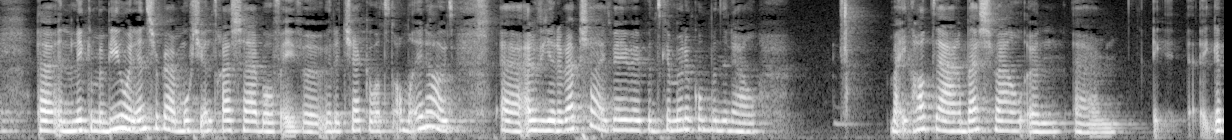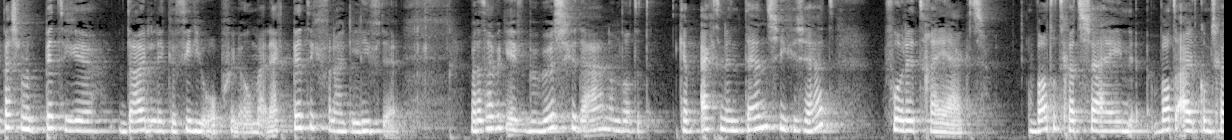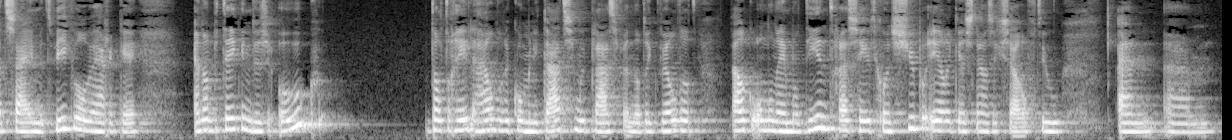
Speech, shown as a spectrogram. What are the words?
in de link in mijn bio en Instagram. Mocht je interesse hebben of even willen checken wat het allemaal inhoudt. Uh, en via de website www.kimmunnekom.nl. Maar ik had daar best wel een. Um, ik, heb best wel een pittige, duidelijke video opgenomen. En echt pittig vanuit liefde. Maar dat heb ik even bewust gedaan, omdat het, ik heb echt een intentie gezet voor dit traject. Wat het gaat zijn, wat de uitkomst gaat zijn, met wie ik wil werken. En dat betekent dus ook dat er hele heldere communicatie moet plaatsvinden. Dat ik wil dat elke ondernemer die interesse heeft, gewoon super eerlijk is naar zichzelf toe. En um,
